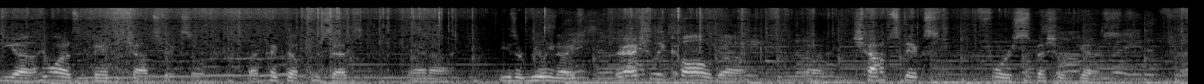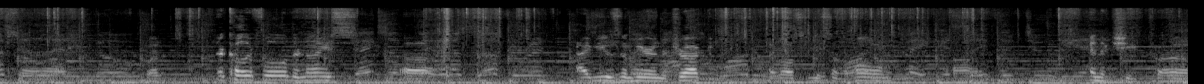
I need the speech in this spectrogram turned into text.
He, uh, he wanted some fancy chopsticks, so I picked up two sets, and uh, these are really nice. They're actually called uh, uh, chopsticks for special guests. So, uh, but they're colorful, they're nice. Uh, I've used them here in the truck. I've also used them at home. And they're cheap. Uh,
